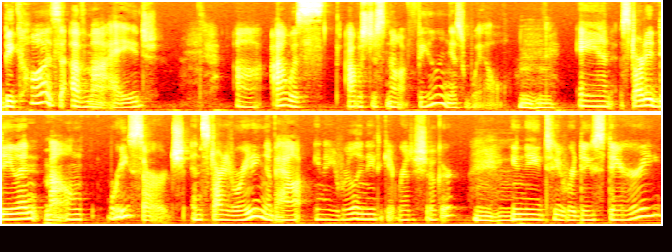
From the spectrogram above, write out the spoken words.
because of my age, uh, I was I was just not feeling as well, Mm-hmm. and started doing my own research and started reading about, you know, you really need to get rid of sugar. Mm-hmm. You need to reduce dairy.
